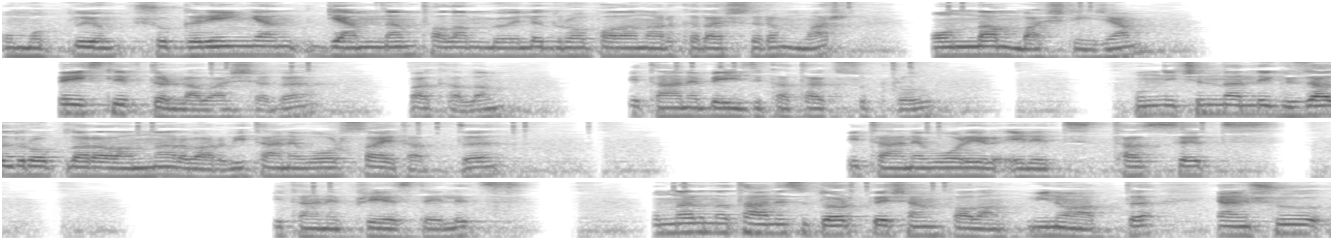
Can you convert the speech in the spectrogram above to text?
Umutluyum. Şu Green Gem'den falan böyle drop alan arkadaşlarım var. Ondan başlayacağım. Facelifter'la başladı. Bakalım. Bir tane Basic Attack Scroll. Bunun içinden de güzel droplar alanlar var. Bir tane Warsight attı. Bir tane Warrior Elite Tasset. Bir tane Priest Elite. Bunların da tanesi 4-5M falan Mino attı. Yani şu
